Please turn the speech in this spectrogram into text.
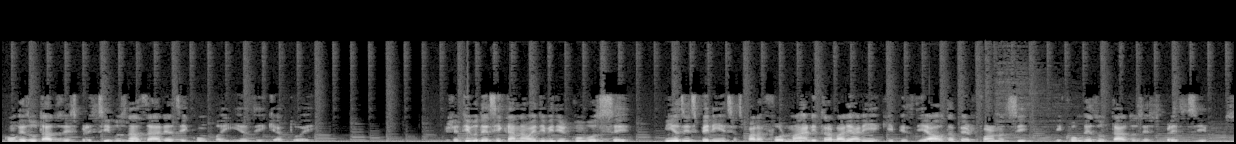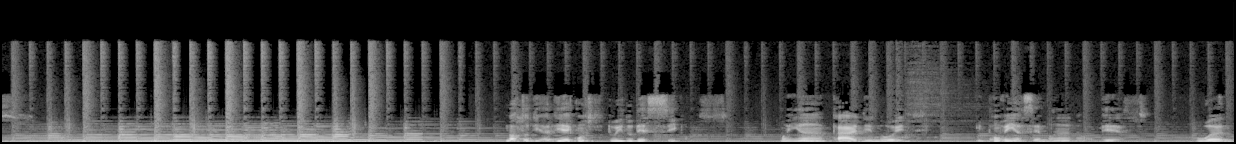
com resultados expressivos nas áreas e companhias em que atuei. O objetivo desse canal é dividir com você minhas experiências para formar e trabalhar em equipes de alta performance e com resultados expressivos. Nosso dia a dia é constituído de ciclos: manhã, tarde e noite então vem a semana, o mês, o ano.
